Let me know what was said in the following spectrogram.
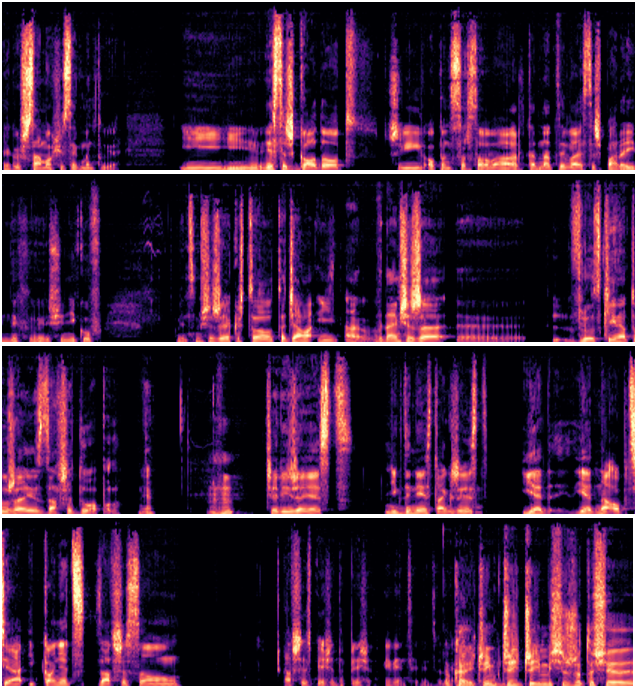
jakoś samo się segmentuje. I jest też Godot, czyli open source'owa alternatywa, jest też parę innych y, silników, więc myślę, że jakoś to, to działa i wydaje mi się, że y, w ludzkiej naturze jest zawsze duopol, nie? Mhm. Czyli, że jest nigdy nie jest tak, że jest jed, jedna opcja i koniec. Zawsze są, zawsze jest 50 na 50 mniej więcej. Więc Okej, się, czyli, że- czyli, czyli myślisz, że to się,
